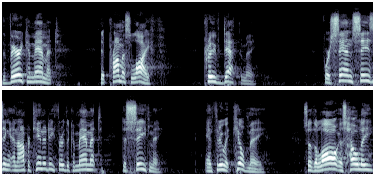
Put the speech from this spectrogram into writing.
The very commandment that promised life proved death to me. For sin, seizing an opportunity through the commandment, deceived me, and through it killed me. So the law is holy,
